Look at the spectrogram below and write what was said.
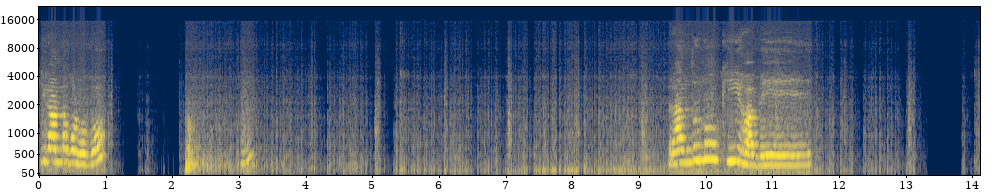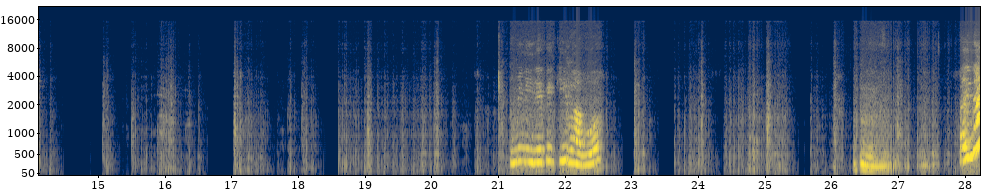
কি রান্না করব গো? রান্ধুনু কি হবে? তুমি নিজেকে কি ভাবো? তাই না?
